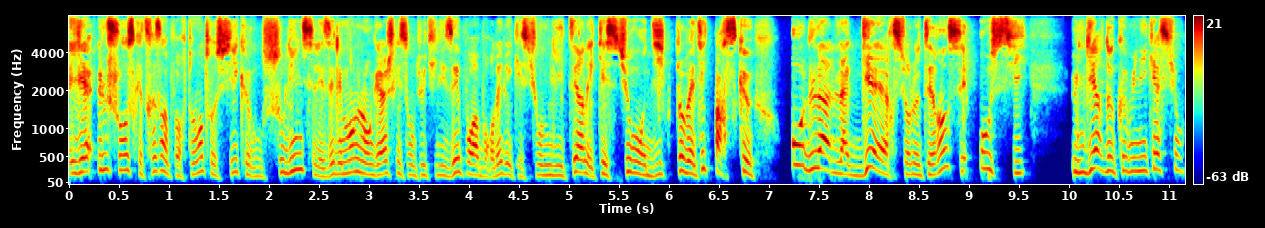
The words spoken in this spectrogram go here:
il y a une chose qui est très importante aussi que l'on souligne, c'est les éléments de langage qui sont utilisés pour aborder les questions militaires, les questions diplomatiques, parce que au-delà de la guerre sur le terrain, c'est aussi une guerre de communication.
